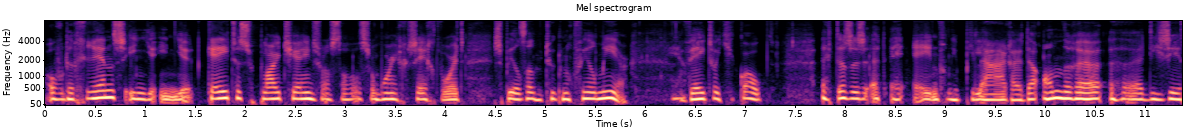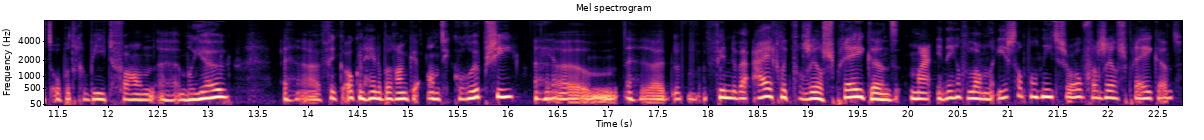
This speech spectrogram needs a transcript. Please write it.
Over de grens in je, in je keten, supply chain, zoals dat al zo mooi gezegd wordt, speelt dat natuurlijk nog veel meer. Weet wat je koopt. Eh, dat is het, een van die pilaren. De andere uh, die zit op het gebied van milieu. Uh, vind ik ook een hele belangrijke anticorruptie. Ja. Uh, vinden we eigenlijk vanzelfsprekend. Maar in heel veel landen is dat nog niet zo vanzelfsprekend.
